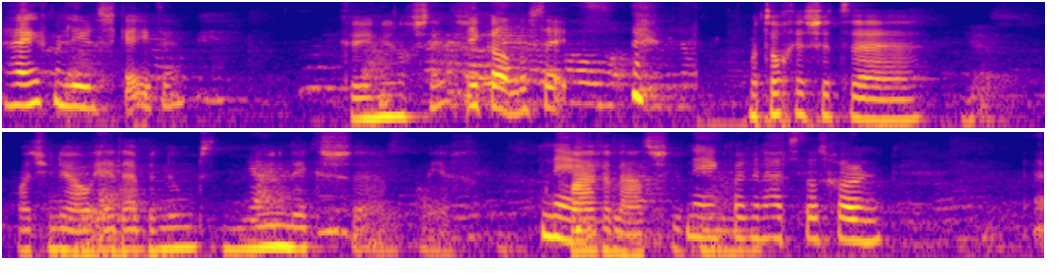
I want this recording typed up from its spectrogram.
Hij heeft me leren skaten. Kun je nu nog steeds? Ik kan nog steeds. Maar toch is het, eh, wat je nu al eerder hebt benoemd, nu niks eh, meer Nee, qua relatie. nee qua relatie het was gewoon... eh,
